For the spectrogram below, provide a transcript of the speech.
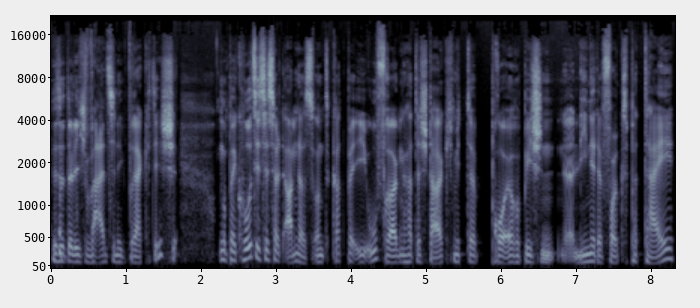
ist natürlich wahnsinnig praktisch. Und bei Kurz ist es halt anders. Und gerade bei EU-Fragen hat er stark mit der proeuropäischen äh, Linie der Volkspartei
